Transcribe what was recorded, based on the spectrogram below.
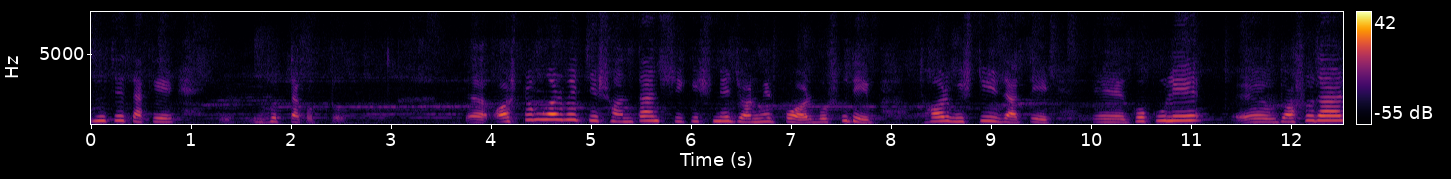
হয়েছে তাকে হত্যা করত। অষ্টম গর্ভের যে সন্তান শ্রীকৃষ্ণের জন্মের পর বসুদেব ঝড় বৃষ্টির রাতে গোকুলে যশোদার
